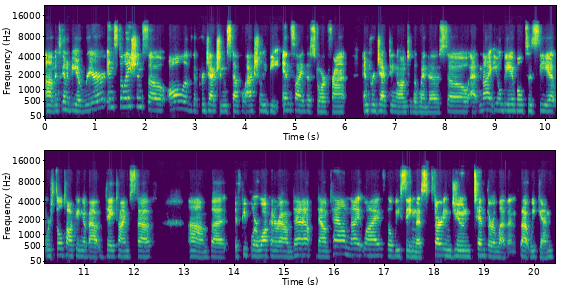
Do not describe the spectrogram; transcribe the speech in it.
um, it's going to be a rear installation. So all of the projection stuff will actually be inside the storefront and projecting onto the windows. So at night, you'll be able to see it. We're still talking about daytime stuff. Um, but if people are walking around down, downtown, nightlife, they'll be seeing this starting June 10th or 11th that weekend.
